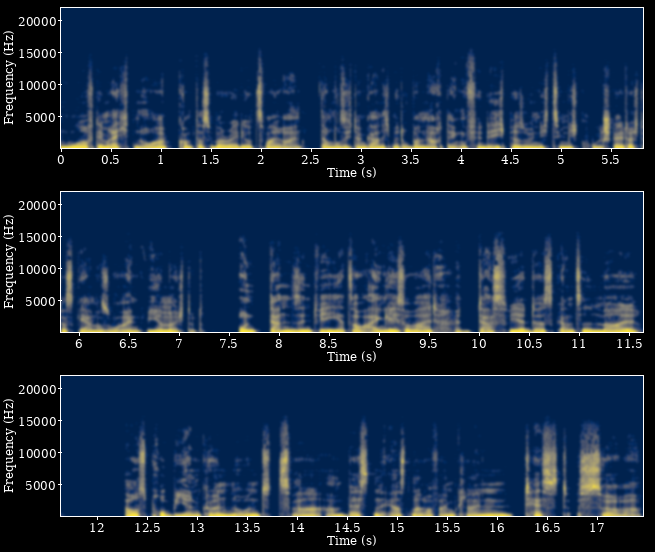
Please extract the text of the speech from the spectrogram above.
nur auf dem rechten Ohr, kommt das über Radio 2 rein. Da muss ich dann gar nicht mehr drüber nachdenken. Finde ich persönlich ziemlich cool. Stellt euch das gerne so ein, wie ihr möchtet. Und dann sind wir jetzt auch eigentlich so weit, dass wir das Ganze mal ausprobieren können und zwar am besten erstmal auf einem kleinen Testserver.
